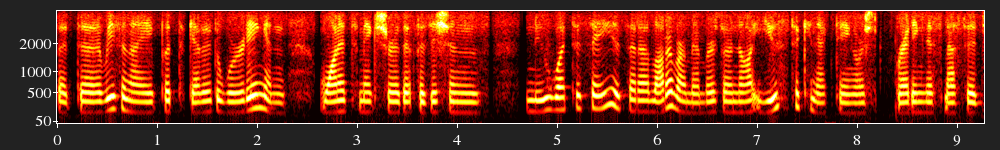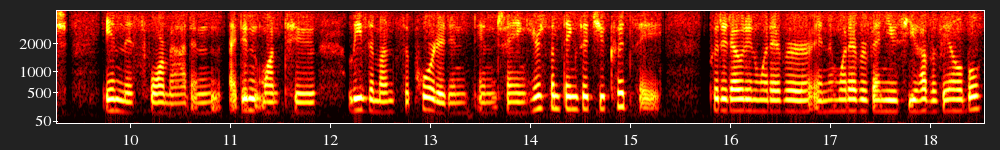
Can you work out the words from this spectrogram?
but the reason I put together the wording and wanted to make sure that physicians knew what to say is that a lot of our members are not used to connecting or spreading this message in this format, and I didn't want to leave them unsupported in, in saying, here's some things that you could say. Put it out in whatever in whatever venues you have available.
